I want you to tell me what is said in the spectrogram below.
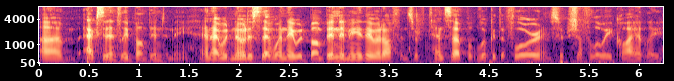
um, accidentally bump into me. And I would notice that when they would bump into me, they would often sort of tense up, look at the floor, and sort of shuffle away quietly.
